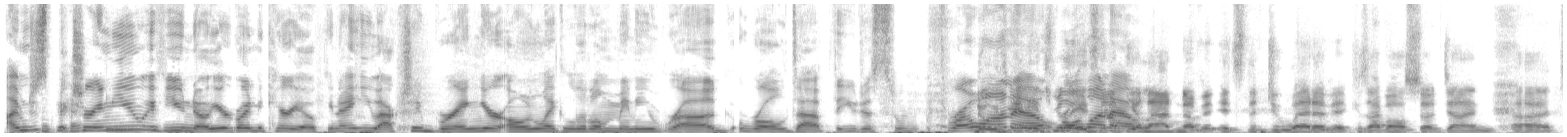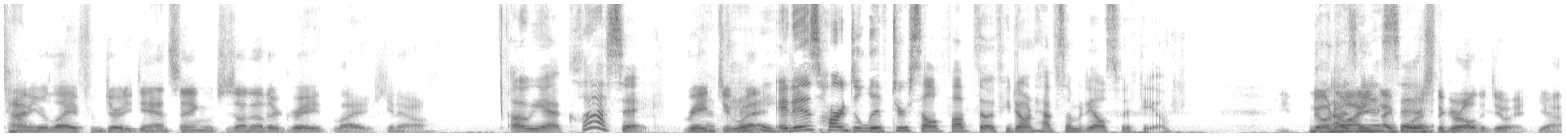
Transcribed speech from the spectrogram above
I'm just Okay. picturing you if you know you're going to karaoke night, you actually bring your own like little mini rug rolled up that you just throw No, on it's, really- out, it's really roll it's on not the. Aladdin of it. It's the duet of it because I've also done uh, "Time of Your Life" from Dirty Dancing, which is another great like you know Oh yeah, classic. great Okay. duet. It is hard to lift yourself up though if you don't have somebody else with you. No, no, was I, gonna I say- forced the girl to do it. Yeah.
